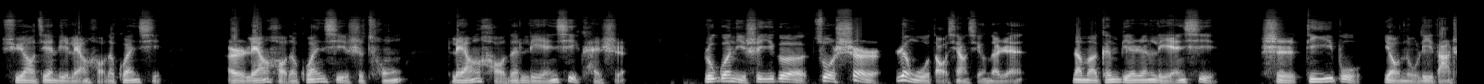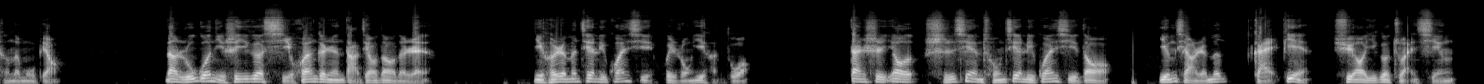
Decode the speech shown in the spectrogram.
需要建立良好的关系，而良好的关系是从良好的联系开始。如果你是一个做事儿任务导向型的人，那么跟别人联系是第一步要努力达成的目标。那如果你是一个喜欢跟人打交道的人，你和人们建立关系会容易很多，但是要实现从建立关系到影响人们改变，需要一个转型，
